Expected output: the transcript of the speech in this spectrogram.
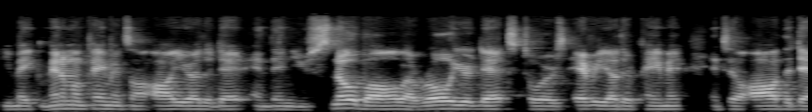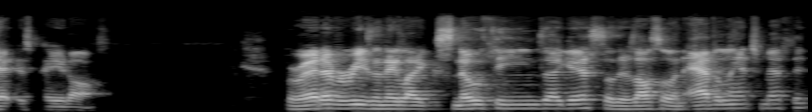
You make minimum payments on all your other debt, and then you snowball or roll your debts towards every other payment until all the debt is paid off. for whatever reason, they like snow themes, I guess. So there's also an avalanche method.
